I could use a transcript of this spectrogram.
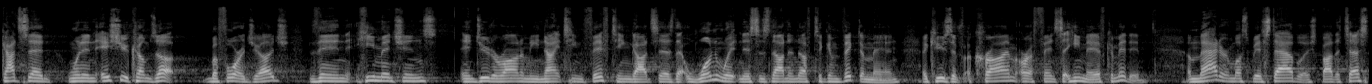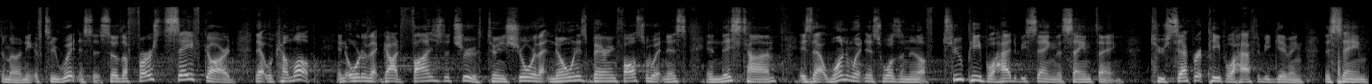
God said when an issue comes up before a judge, then he mentions in Deuteronomy 19:15 God says that one witness is not enough to convict a man accused of a crime or offense that he may have committed a matter must be established by the testimony of two witnesses. So, the first safeguard that would come up in order that God finds the truth to ensure that no one is bearing false witness in this time is that one witness wasn't enough. Two people had to be saying the same thing. Two separate people have to be giving the same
